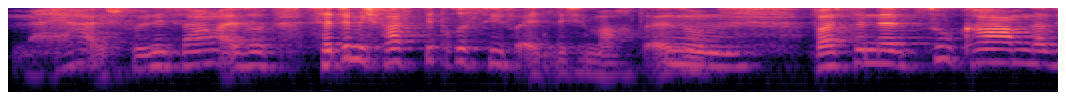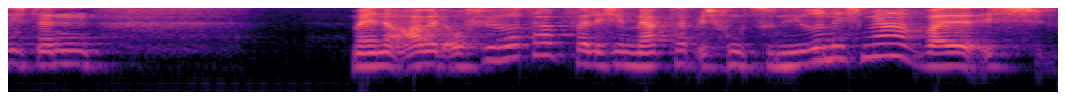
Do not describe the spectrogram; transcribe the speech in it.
naja, ich will nicht sagen, also es hätte mich fast depressiv endlich gemacht. Also mhm. was denn dazu kam, dass ich dann meine Arbeit aufgehört habe, weil ich gemerkt habe, ich funktioniere nicht mehr, weil ich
